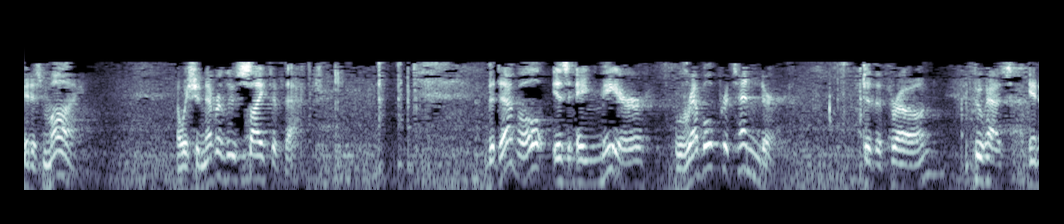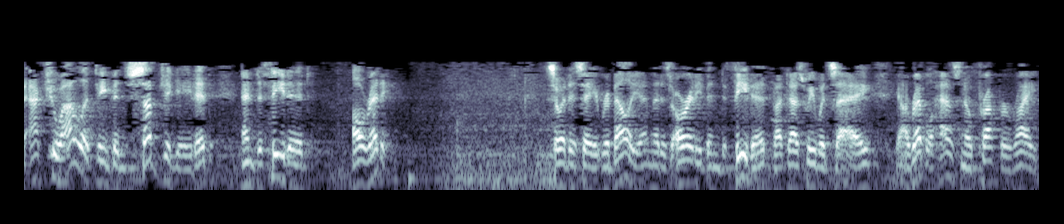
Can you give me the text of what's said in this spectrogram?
It is mine. And we should never lose sight of that. The devil is a mere rebel pretender to the throne who has in actuality been subjugated and defeated already. So it is a rebellion that has already been defeated, but as we would say, a rebel has no proper right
